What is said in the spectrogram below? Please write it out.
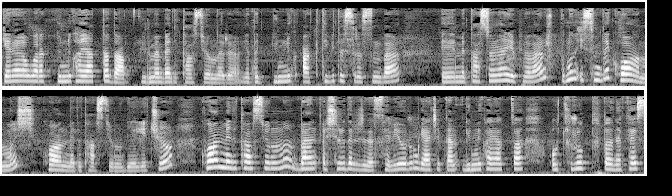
genel olarak günlük hayatta da yürüme meditasyonları ya da günlük aktivite sırasında e, meditasyonlar yapıyorlar. Bunun ismi de Koan'mış. Koan meditasyonu diye geçiyor. Koan meditasyonunu ben aşırı derecede seviyorum. Gerçekten günlük hayatta oturup da nefes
